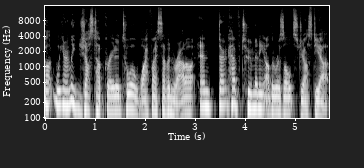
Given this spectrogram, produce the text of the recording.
but we only just upgraded to a Wi-Fi 7 router and don't have too many other results just yet.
